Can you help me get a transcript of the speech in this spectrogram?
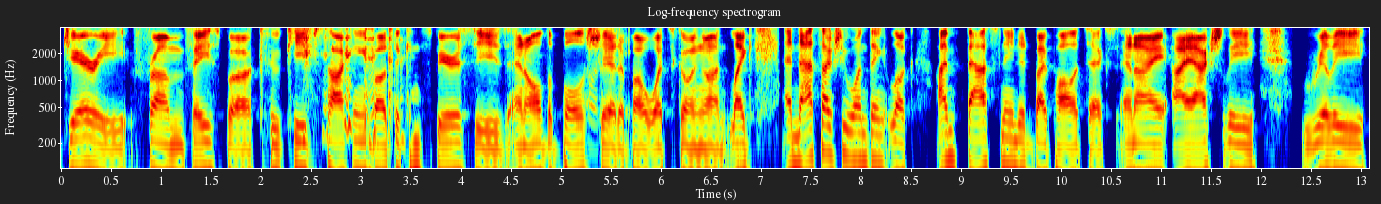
Jerry from Facebook who keeps talking about the conspiracies and all the bullshit about what's going on. Like and that's actually one thing look, I'm fascinated by politics and I I actually really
